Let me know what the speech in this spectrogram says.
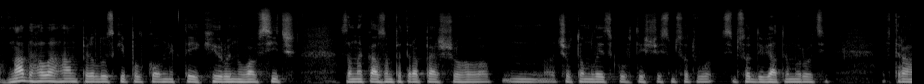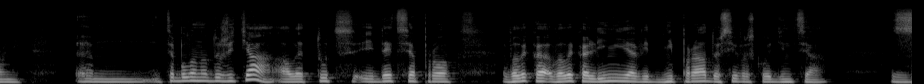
Гнат Галаган, прилуцький полковник, той, який руйнував Січ за наказом Петра І Чортомлицьку в 1709 році, в травні. Ем, Це було не до життя, але тут йдеться про велика, велика лінія від Дніпра до Сіверського Дінця з,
